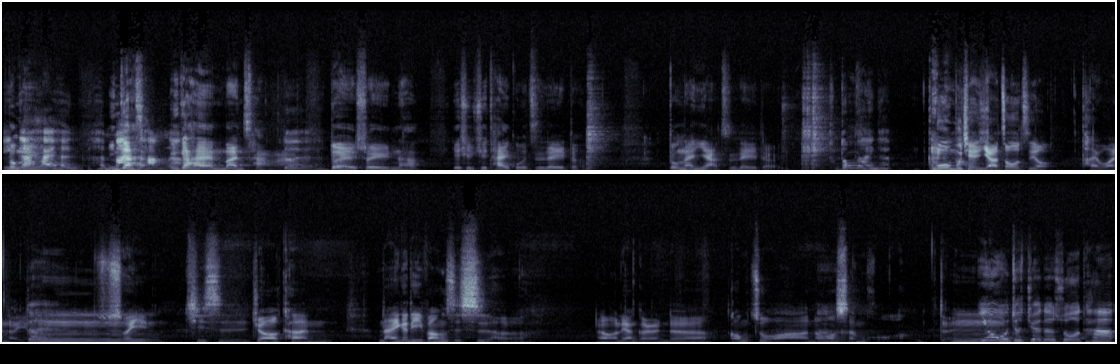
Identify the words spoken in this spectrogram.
应该没有。还很很漫长啦。应该还很漫长啊。对，对，所以那也许去泰国之类的，东南亚之类的，东南应该不过目前亚洲只有台湾而已嗯。所以其实就要看哪一个地方是适合，然后两个人的工作啊，然后生活，对，嗯。因为我就觉得说他，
